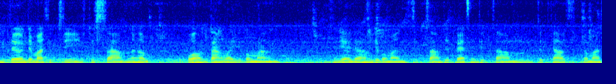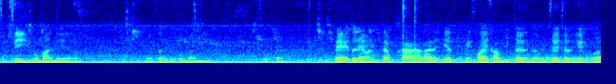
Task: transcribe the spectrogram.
มิเตอร์มันจะมา 14.3 นะครับเพราะว่าผมตั้งไว้อยู่ประมาณเฉลี่ยแล้วมันอยู่ประมาณ 13.8ถึง13.9 ประมาณ 14 อยู่ประมาณนี้นะครับมันก็จะมีประมาณนี้ช่นกันแต่ตัวเนี้ยมันจับค่ารายละเอียดไม่ค่อยเท่ามิเตอร์นะมิเตอร์จะละเอียดกว่า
